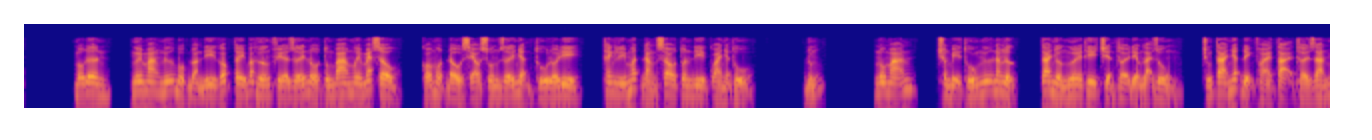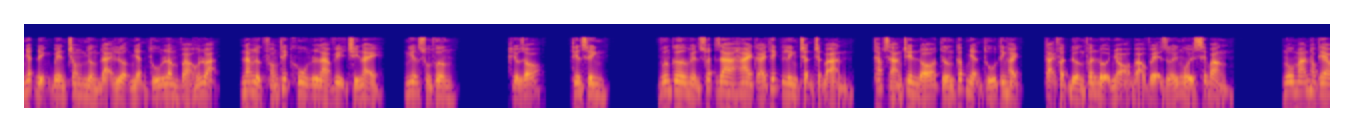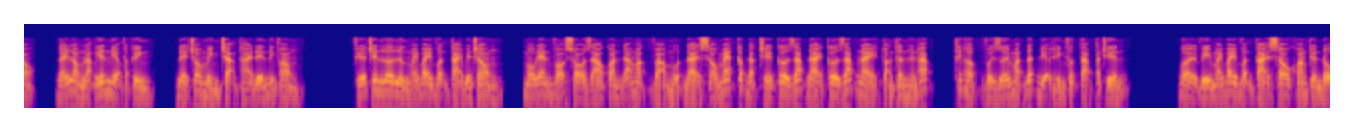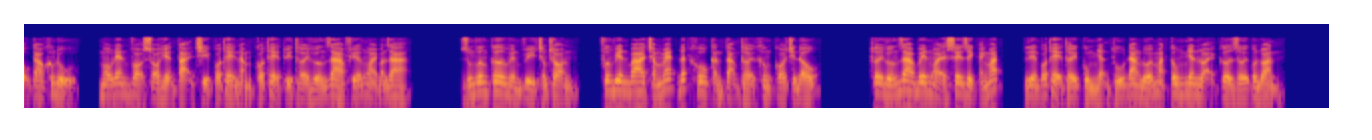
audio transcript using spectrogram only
Mẫu đơn, ngươi mang nữ buộc đoàn đi góc tây bắc hướng phía dưới nổ tung ba mươi m sâu, có một đầu xéo xuống dưới nhận thú lối đi, thanh lý mất đằng sau tuân đi qua nhận thú. Đúng. Nô mãn, chuẩn bị thú ngữ năng lực, ta nhường ngươi thi triển thời điểm lại dùng, chúng ta nhất định phải tại thời gian nhất định bên trong nhường đại lượng nhận thú lâm vào hỗn loạn, năng lực phóng thích khu là vị trí này, nghiêng xuống phương. Hiểu rõ, thiên sinh vương cơ huyền xuất ra hai cái thích linh trận trận bản thắp sáng trên đó tướng cấp nhận thú tinh hạch, tại phật đường phân đội nhỏ bảo vệ dưới ngồi xếp bằng. Nô mãn học theo, đáy lòng lặng yên niệm phật kinh, để cho mình trạng thái đến đỉnh phong. Phía trên lơ lửng máy bay vận tải bên trong, màu đen vỏ sò giáo quan đã mặc vào một đài sáu m cấp đặc chế cơ giáp, đài cơ giáp này toàn thân huyền hắc, thích hợp với dưới mặt đất địa hình phức tạp tác chiến. Bởi vì máy bay vận tải sau khoang thuyền độ cao không đủ, màu đen vỏ sò hiện tại chỉ có thể nằm có thể tùy thời hướng ra phía ngoài bắn ra. Dùng vương cơ huyền vì chấm tròn, phương viên ba trăm m đất khô cằn tạm thời không có chiến đấu hơi hướng ra bên ngoài xê dịch ánh mắt, liền có thể thấy cùng nhận thú đang đối mặt công nhân loại cơ giới quân đoàn.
